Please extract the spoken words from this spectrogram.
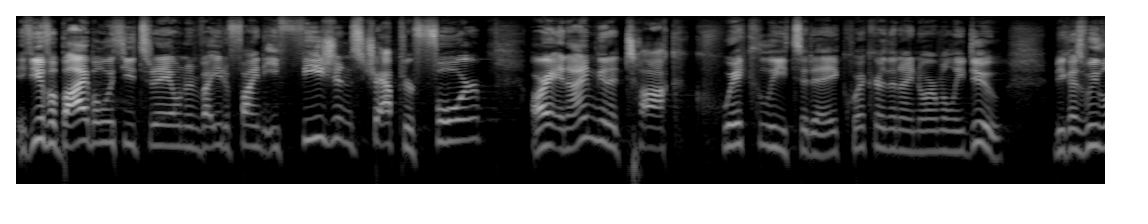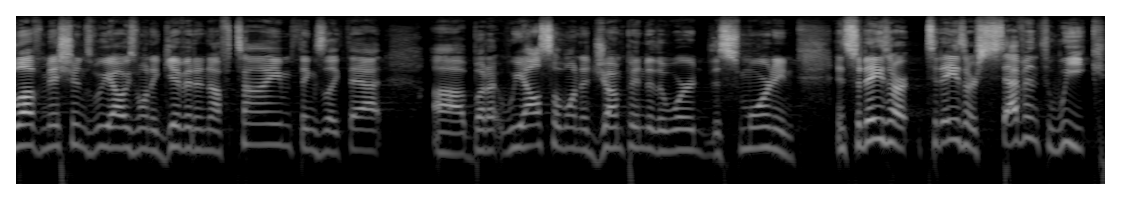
If you have a Bible with you today, I want to invite you to find Ephesians chapter 4. All right, and I'm going to talk quickly today, quicker than I normally do, because we love missions. We always want to give it enough time, things like that. Uh, but we also want to jump into the word this morning. And today's our, today is our seventh week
